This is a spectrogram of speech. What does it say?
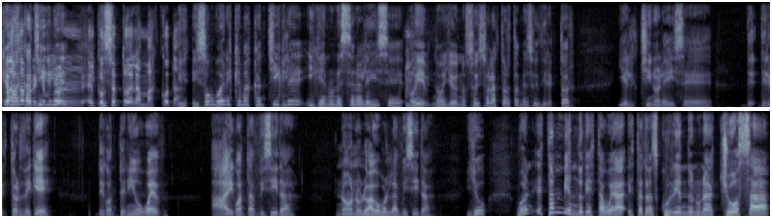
que más pasa, ejemplo, el, el concepto de las mascotas. Y, y son weones que mascan chicle y que en una escena le dice, oye, no, yo no soy solo actor, también soy director. Y el chino le dice, "¿Di- ¿director de qué? De contenido web. Ay, ¿cuántas visitas? No, no lo hago por las visitas. Y yo, bueno, ¿están viendo que esta weá está transcurriendo en una choza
